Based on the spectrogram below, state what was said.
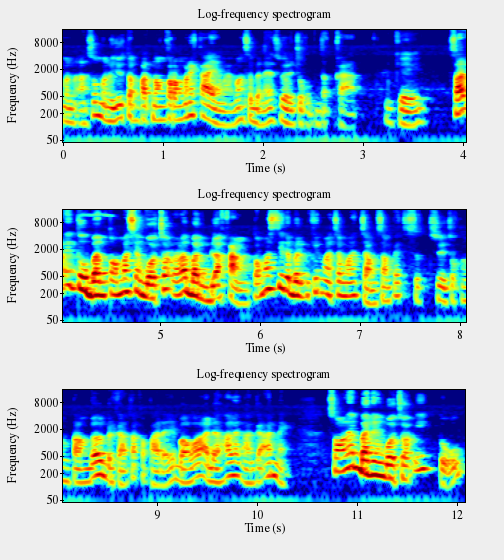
langsung menuju tempat nongkrong mereka yang memang sebenarnya sudah cukup dekat. Oke. Saat itu ban Thomas yang bocor adalah ban belakang. Thomas tidak berpikir macam-macam sampai si tukang tambal berkata kepadanya bahwa ada hal yang agak aneh. Soalnya ban yang bocor itu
